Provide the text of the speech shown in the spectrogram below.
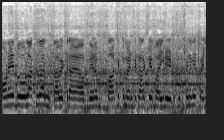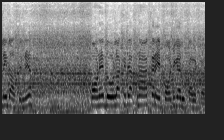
ਪੌਣੇ 2 ਲੱਖ ਦਾ ਰੂਟਾਵੇਟਰ ਆਇਆ। ਫਿਰ ਬਾਅਦ ਚ ਕਮੈਂਟ ਕਰਕੇ ਬਾਈ ਰੇਟ ਪੁੱਛਣਗੇ, ਪਹਿਲਾਂ ਹੀ ਦੱਸ ਦਿੰਦੇ ਆ। ਪੌਣੇ 2 ਲੱਖ 'ਚ ਆਪਣਾ ਘਰੇ ਪਹੁੰਚ ਗਿਆ ਰੂਟਾਵੇਟਰ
